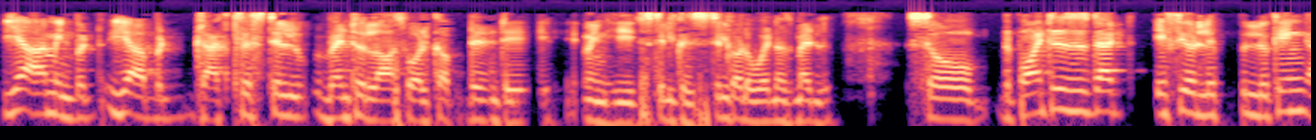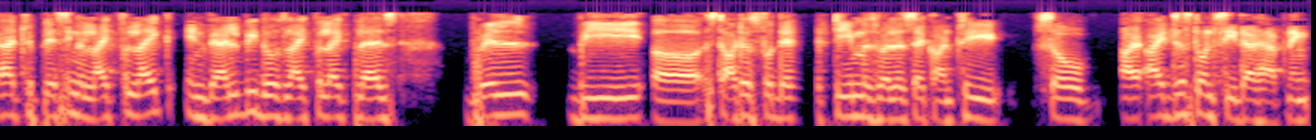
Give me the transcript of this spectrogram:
yeah, I mean, but yeah, but Draxler still went to the last World Cup, didn't he? I mean, he still he still got a winner's medal. So the point is, is that if you're li- looking at replacing a like for like, invariably those like for like players will be uh, starters for their team as well as their country. So I, I just don't see that happening.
